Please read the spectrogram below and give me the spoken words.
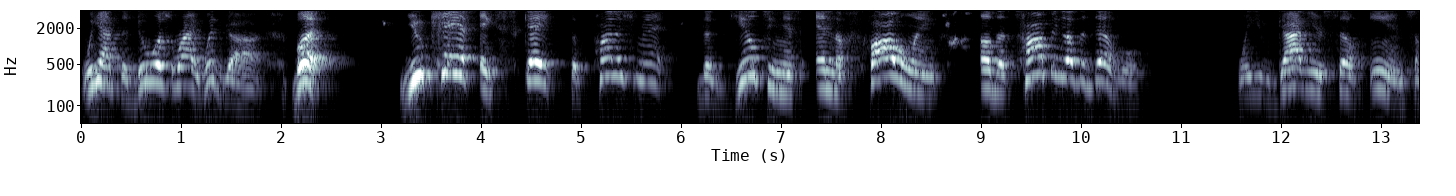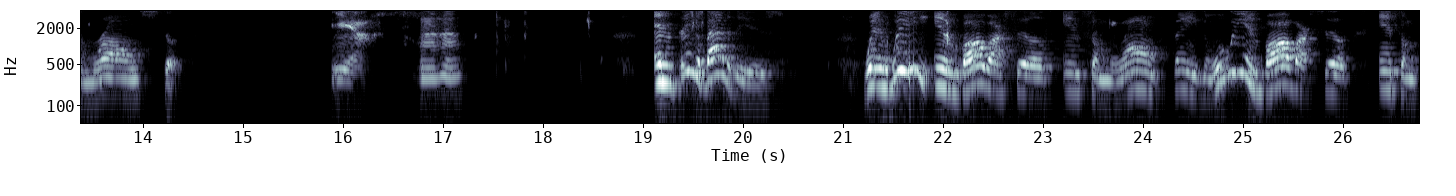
We have to do what's right with God. But you can't escape the punishment, the guiltiness, and the following of the taunting of the devil when you've gotten yourself in some wrong stuff. Yeah. Mm-hmm. And the thing about it is, when we involve ourselves in some wrong things, and when we involve ourselves in some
